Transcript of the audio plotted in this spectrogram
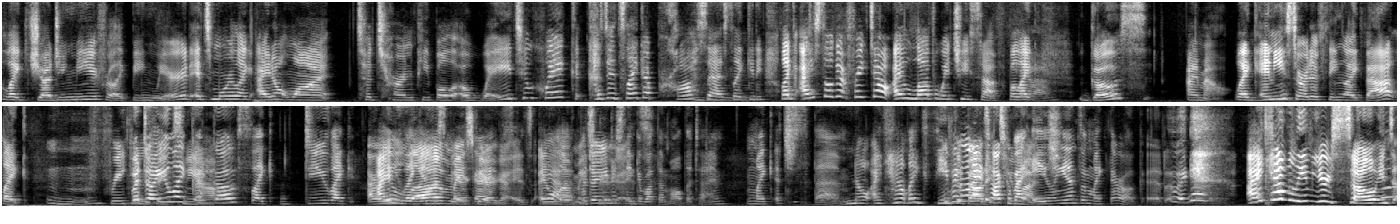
like judging me for like being weird. It's more like I don't want to turn people away too quick cuz it's like a process like Mhm. getting like I still get freaked out. I love witchy stuff, but like ghosts I'm out. Like any Mhm. sort of thing like that like Mhm. freaking But don't you like good out. ghosts? Like, do you like? Are I you, like, love my spirit guides? guides. I Yeah, love my But don't you just think about them all the time? I'm like, it's just them. No, I can't like think Even when I talk about much. aliens, I'm like, they're all good. Like, I can't believe you're so into.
